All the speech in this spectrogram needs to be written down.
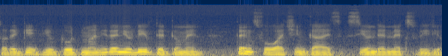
So they give you good money then you leave the domain. Thanks for watching guys. See you in the next video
